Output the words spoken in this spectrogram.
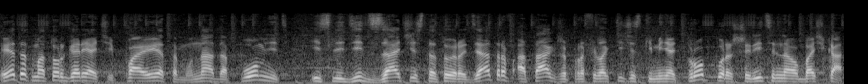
Этот мотор горячий, поэтому надо помнить и следить за чистотой радиаторов, а также профилактически менять пробку расширительного бачка.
